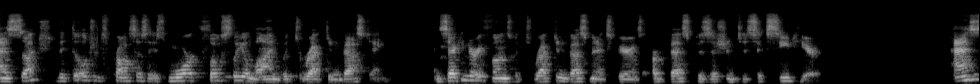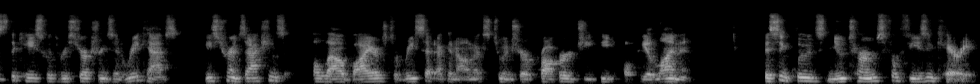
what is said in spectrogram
As such, the diligence process is more closely aligned with direct investing, and secondary funds with direct investment experience are best positioned to succeed here. As is the case with restructurings and recaps, these transactions allow buyers to reset economics to ensure proper GP-LP alignment. This includes new terms for fees and carry,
